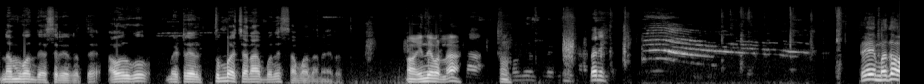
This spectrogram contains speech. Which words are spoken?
ನಮಗೊಂದು ಹೆಸರು ಇರುತ್ತೆ. ಅವ್ರಿಗೂ ಮೆಟೀರಿಯಲ್ ತುಂಬ ಚೆನ್ನಾಗಿ ಬಂದು ಸಮಾಧಾನ ಇರುತ್ತೆ. ಹಾಂ ಹಿಂದೆ ಬರಲ್ಲ ಬನ್ನಿ. ರೇ ಮಧು.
